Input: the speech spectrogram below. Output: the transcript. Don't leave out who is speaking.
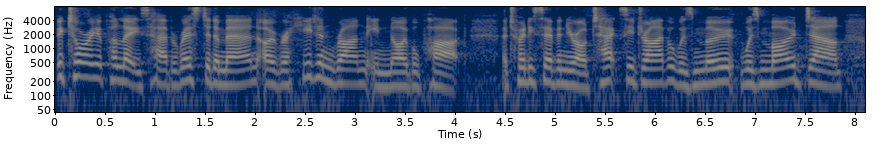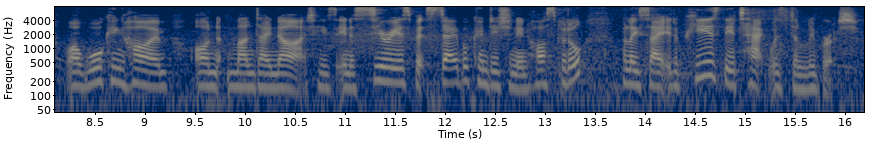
Speaker 1: Victoria Police have arrested a man over a hit and run in Noble Park. A 27 year old taxi driver was, was mowed down while walking home on Monday night. He's in a serious but stable condition in hospital. Police say it appears the attack was deliberate.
